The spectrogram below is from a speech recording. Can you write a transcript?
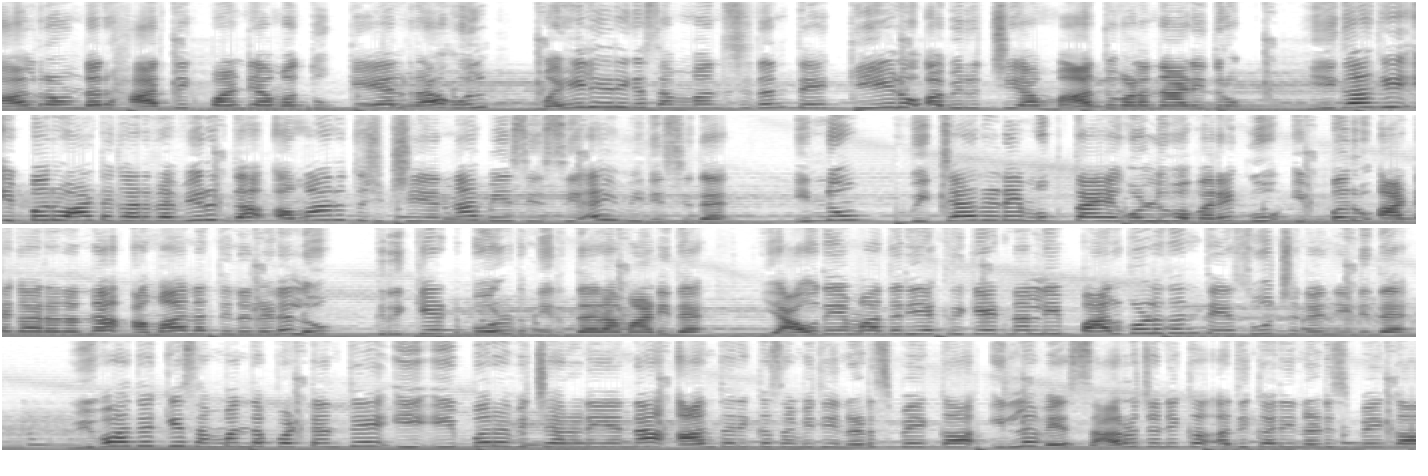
ಆಲ್ರೌಂಡರ್ ಹಾರ್ದಿಕ್ ಪಾಂಡ್ಯ ಮತ್ತು ಕೆಎಲ್ ರಾಹುಲ್ ಮಹಿಳೆಯರಿಗೆ ಸಂಬಂಧಿಸಿದಂತೆ ಕೀಳು ಅಭಿರುಚಿಯ ಮಾತುಗಳನ್ನಾಡಿದ್ರು. ಹೀಗಾಗಿ ಇಬ್ಬರು ಆಟಗಾರರ ವಿರುದ್ಧ ಅಮಾನತು ಶಿಕ್ಷೆಯನ್ನ ಬಿಸಿಸಿಐ ವಿಧಿಸಿದೆ. ಇನ್ನು ವಿಚಾರಣೆ ಮುಕ್ತಾಯಗೊಳ್ಳುವವರೆಗೂ ಇಬ್ಬರು ಆಟಗಾರರನ್ನ ಅಮಾನತಿನಲ್ಲಿಡಲು ಕ್ರಿಕೆಟ್ ಬೋರ್ಡ್ ನಿರ್ಧಾರ ಮಾಡಿದೆ. ಯಾವುದೇ ಮಾದರಿಯ ಕ್ರಿಕೆಟ್ನಲ್ಲಿ ಪಾಲ್ಗೊಳ್ಳದಂತೆ ಸೂಚನೆ ನೀಡಿದೆ. ವಿವಾದಕ್ಕೆ ಸಂಬಂಧಪಟ್ಟಂತೆ ಈ ಇಬ್ಬರ ವಿಚಾರಣೆಯನ್ನ ಆಂತರಿಕ ಸಮಿತಿ ನಡೆಸಬೇಕಾ ಇಲ್ಲವೇ ಸಾರ್ವಜನಿಕ ಅಧಿಕಾರಿ ನಡೆಸಬೇಕಾ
